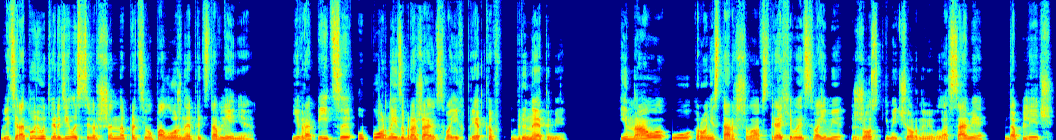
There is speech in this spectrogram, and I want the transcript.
В литературе утвердилось совершенно противоположное представление, европейцы упорно изображают своих предков брюнетами. И Нао у Рони-старшего встряхивает своими жесткими черными волосами до плеч.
